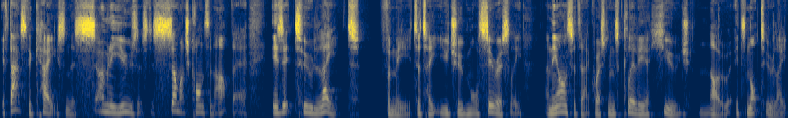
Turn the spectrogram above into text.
if that's the case and there's so many users, there's so much content up there, is it too late for me to take YouTube more seriously? And the answer to that question is clearly a huge no. It's not too late.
